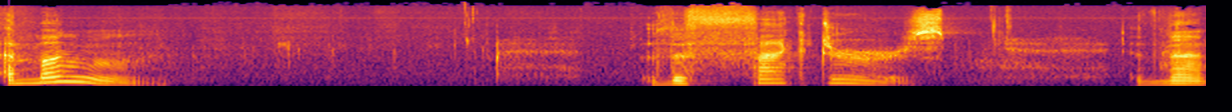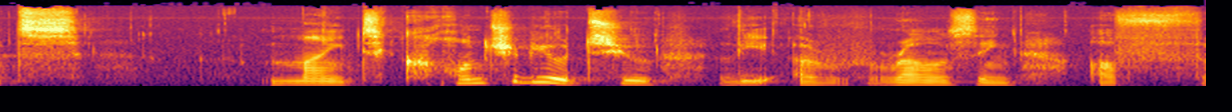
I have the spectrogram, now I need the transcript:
among the factors that might contribute to the arousing of,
